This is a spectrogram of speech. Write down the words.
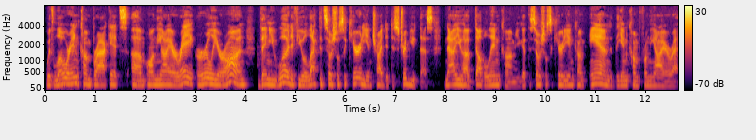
with lower income brackets um, on the IRA earlier on than you would if you elected Social Security and tried to distribute this. Now you have double income. You get the Social Security income and the income from the IRA.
